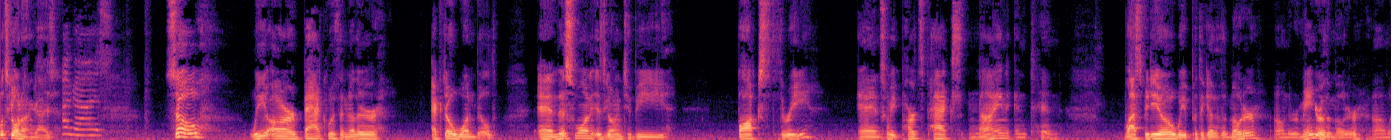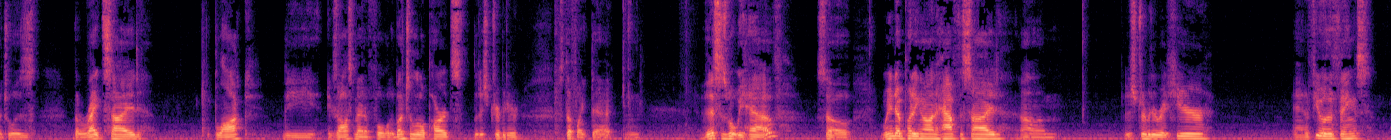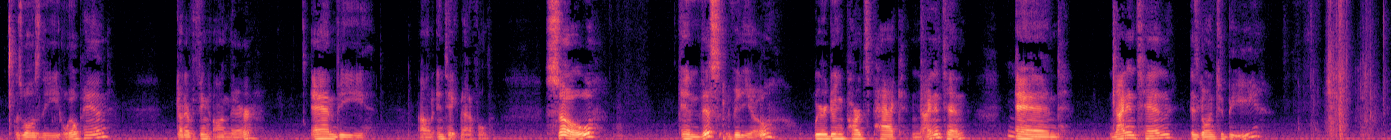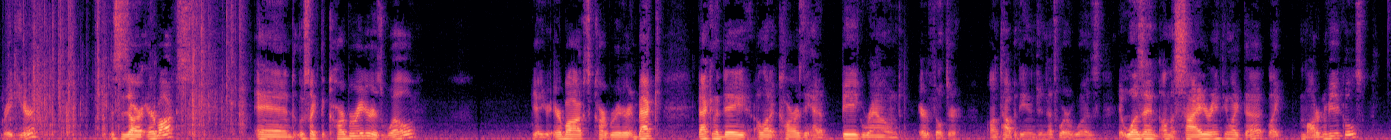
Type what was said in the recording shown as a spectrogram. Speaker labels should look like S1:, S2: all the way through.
S1: What's going on, guys?
S2: Hi, guys.
S1: So, we are back with another Ecto 1 build. And this one is going to be box 3. And it's going to be parts packs 9 and 10. Last video, we put together the motor, um, the remainder of the motor, um, which was the right side block, the exhaust manifold, a bunch of little parts, the distributor, stuff like that. And this is what we have. So we end up putting on half the side, um, the distributor right here, and a few other things, as well as the oil pan. Got everything on there, and the um, intake manifold. So, in this video, we're doing parts pack 9 and 10, mm -hmm. and 9 and 10 is going to be right here. This is our airbox. And it looks like the carburetor as well. Yeah, your airbox, carburetor. And back back in the day, a lot of cars, they had a big round air filter on top of the engine. That's where it was. It wasn't on the side or anything like that, like modern vehicles.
